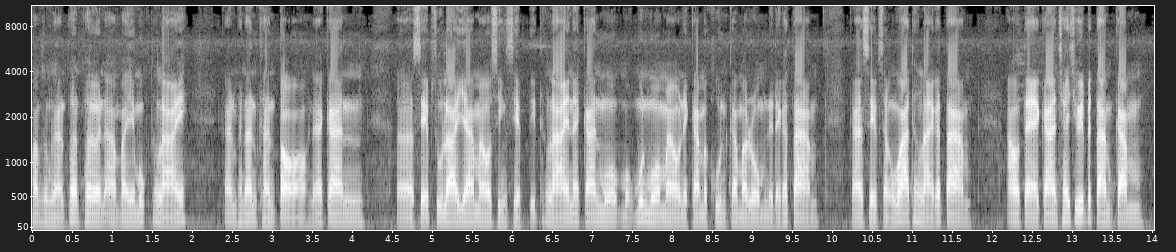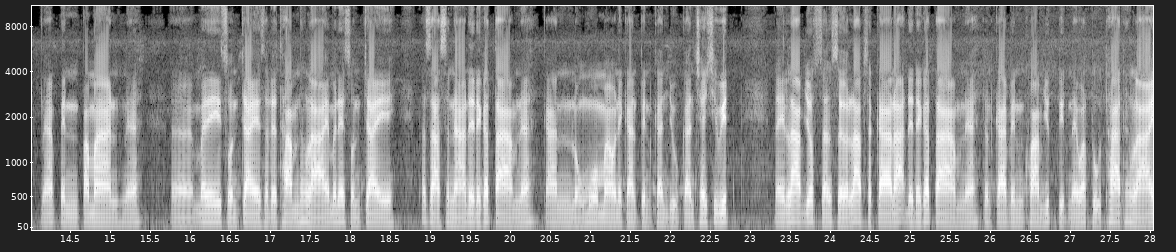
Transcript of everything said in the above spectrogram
ความสำคัญเพลิดเพลินอาบายมุขทั้งหลาย การพนันขันต่อนะการเสพสุรายาเมาสิ่งเสพติดทั้งหลายนะการหมกมุ่นมัวเมาในการมาคุณกรรมารมใดๆก็ตาม การเสพสังวาสทั้งหลายก็ตาม เอาแต่การใช้ชีวิตไปตามกรรมนะเป็นประมาณนะไม่ได้สนใจสัจธรรมทั้งหลายไม่ได้สนใจ พระศาสนาใดๆก็ตามนะการหลงมัวเมาในการเป็นการอยู่การใช้ชีวิต ในลาบยศสรรเสริญลาบสการะใดๆก็ตามนะจนกลายเป็นความยึดติดในวัตถุธาตุทั้งหลาย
